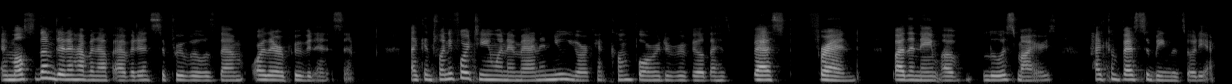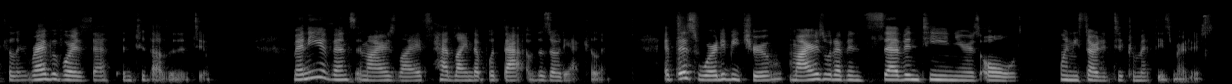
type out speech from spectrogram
and most of them didn't have enough evidence to prove it was them or they were proven innocent. Like in 2014, when a man in New York had come forward to reveal that his best friend, by the name of Lewis Myers, had confessed to being the Zodiac killer right before his death in 2002. Many events in Myers' life had lined up with that of the Zodiac killer. If this were to be true, Myers would have been 17 years old when he started to commit these murders.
